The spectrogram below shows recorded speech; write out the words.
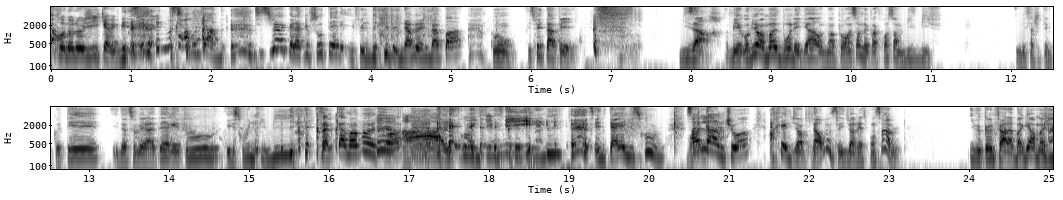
chronologique avec des Parce que regarde, tu te souviens quand il arrive sur Terre, il fait le, il fait le nerveux avec Nappa. Bon, il se fait taper. Bizarre. Mais il revient en mode, bon les gars, on est un peu ensemble, mais pas trop ensemble, bif bif. Il met sa de côté, il doit sauver la Terre et tout, il se trouve une Fimbi, ça le calme un peu, tu vois. Ah, il se trouve une Fimbi. C'est une terrienne, il se trouve. Ça le calme, tu vois. Après, il devient daron, c'est- il devient responsable. Il veut quand même faire la bagarre, Majin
